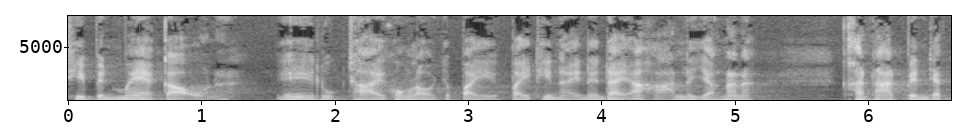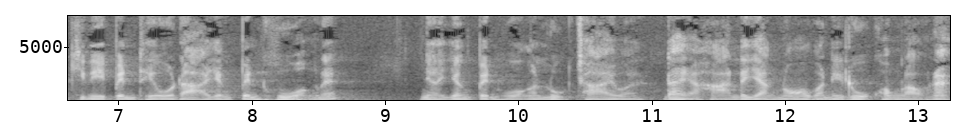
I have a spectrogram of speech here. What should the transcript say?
ที่เป็นแม่เก่านะเอ๊ลูกชายของเราจะไปไปที่ไหนได้อาหารอะไรอย่างนั้นนะขนาดเป็นยักษินีเป็นเทวดายังเป็นห่วงนะเนี่ยยังเป็นห่วงลูกชายว่าได้อาหารได้อย่างน้อวันนี้ลูกของเรานะ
